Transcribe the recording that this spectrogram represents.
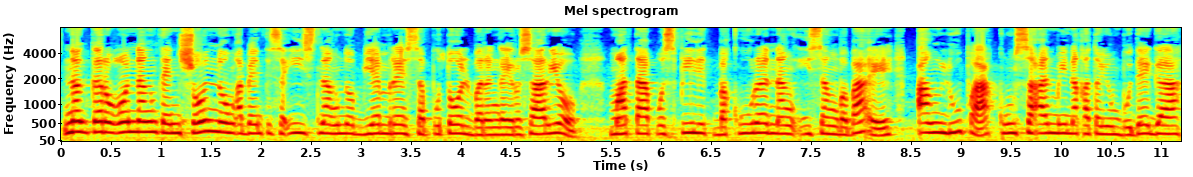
Nagkaroon ng tensyon noong 26 ng Nobyembre sa Putol, Barangay Rosario matapos pilit bakuran ng isang babae ang lupa kung saan may nakatayong bodega,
